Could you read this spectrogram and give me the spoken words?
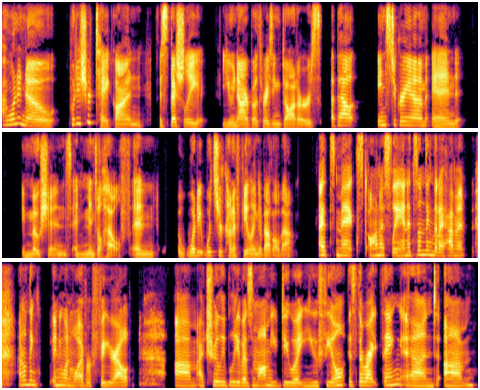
I want to know what is your take on, especially you and I are both raising daughters, about Instagram and emotions and mental health and what what's your kind of feeling about all that? It's mixed, honestly, and it's something that I haven't. I don't think anyone will ever figure out. Um, I truly believe, as a mom, you do what you feel is the right thing, and um,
